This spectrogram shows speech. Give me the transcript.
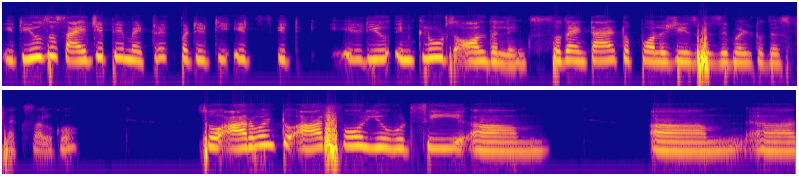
it uses IGP metric, but it, it, it, it includes all the links. So the entire topology is visible to this flex algo. So R1 to R4, you would see um, um, uh,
